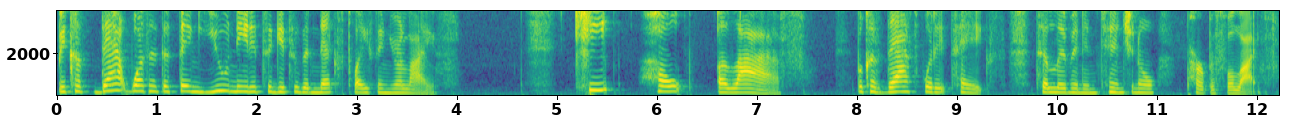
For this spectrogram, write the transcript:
because that wasn't the thing you needed to get to the next place in your life. Keep hope alive because that's what it takes to live an intentional, purposeful life.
